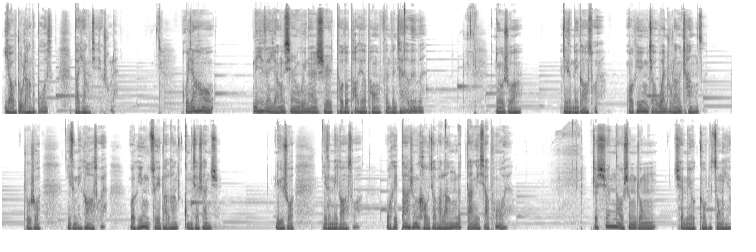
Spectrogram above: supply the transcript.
咬住狼的脖子，把羊解救出来。回家后，那些在羊陷入危难时偷偷跑掉的朋友纷纷前来慰问。牛说：“你怎么没告诉我呀？我可以用脚弯住狼的肠子。”猪说：“你怎么没告诉我呀？我可以用嘴把狼拱下山去。”驴说：“你怎么没告诉我？我可以大声吼叫，把狼的胆给吓破呀。”这喧闹声中，却没有狗的踪影。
